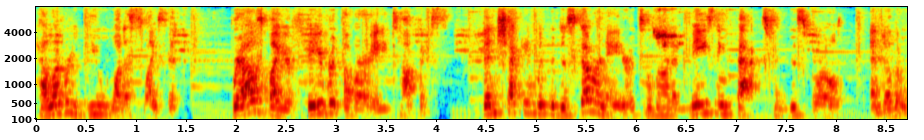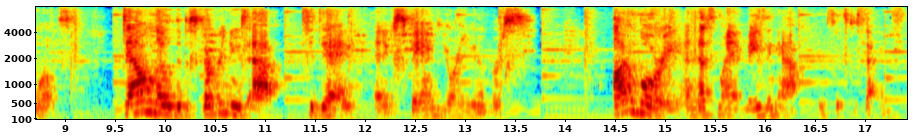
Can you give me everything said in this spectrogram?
however you want to slice it. Browse by your favorite of our eight topics, then check in with the Discoverinator to learn amazing facts from this world and other worlds. Download the Discovery News app today and expand your universe. I'm Lori, and that's my amazing app in 60 seconds.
